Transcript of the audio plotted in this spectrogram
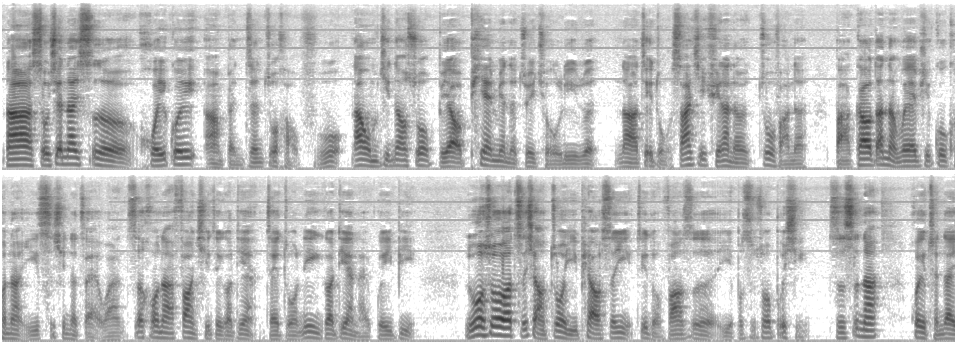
那首先呢是回归啊本真做好服务。那我们经常说不要片面的追求利润。那这种杀鸡取卵的做法呢，把高端的 VIP 顾客呢一次性的宰完之后呢，放弃这个店，再做另一个店来规避。如果说只想做一票生意，这种方式也不是说不行，只是呢会存在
